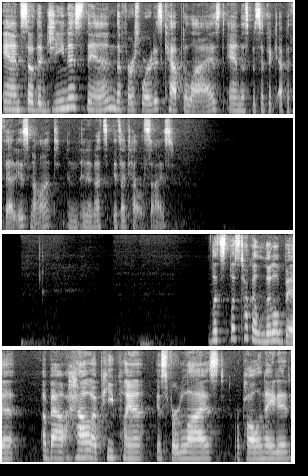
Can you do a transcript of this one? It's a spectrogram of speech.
And so the genus then, the first word is capitalized and the specific epithet is not, and, and that's, it's italicized. let's, let's talk a little bit about how a pea plant is fertilized or pollinated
